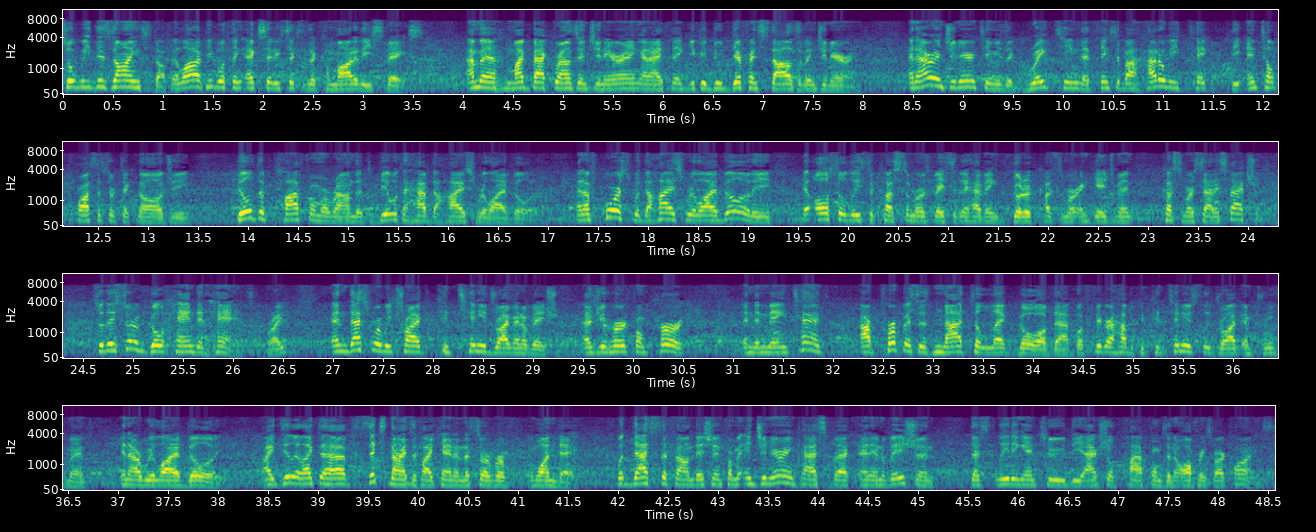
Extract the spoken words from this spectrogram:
So we design stuff. A lot of people think x86 is a commodity space. I'm a, my background's engineering, and I think you could do different styles of engineering. And our engineering team is a great team that thinks about how do we take the Intel processor technology, build a platform around it to be able to have the highest reliability. And of course, with the highest reliability, it also leads to customers basically having good customer engagement, customer satisfaction. So they sort of go hand in hand, right? And that's where we try to continue to drive innovation. As you heard from Kirk in the main tent, our purpose is not to let go of that, but figure out how we can continuously drive improvement in our reliability ideally I like to have six nines if I can in the server one day. But that's the foundation from an engineering aspect and innovation that's leading into the actual platforms and offerings for our clients.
